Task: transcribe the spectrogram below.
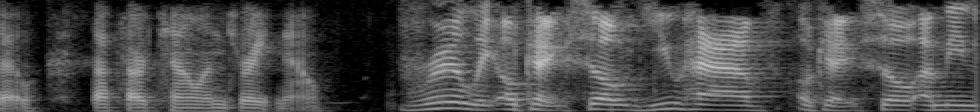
So that's our challenge right now. Really? Okay, so you have okay, so I mean,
